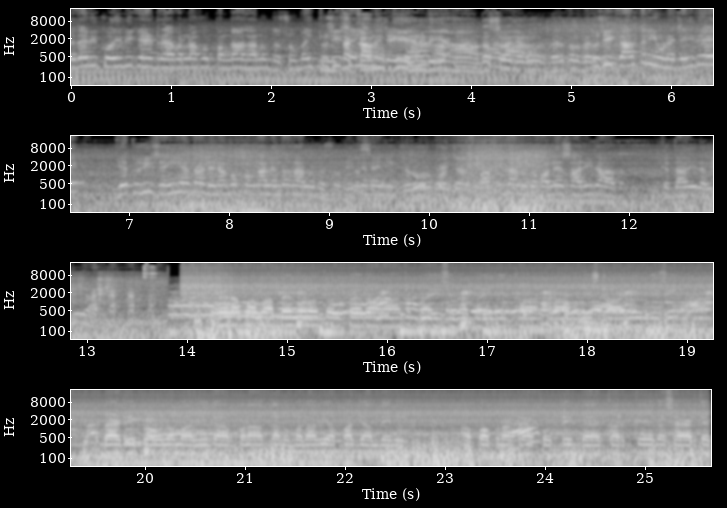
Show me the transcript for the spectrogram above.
ਕਦੇ ਵੀ ਕੋਈ ਵੀ ਕਿਸੇ ਡਰਾਈਵਰ ਨਾਲ ਕੋਈ ਪੰਗਾ ਸਾਨੂੰ ਦੱਸੋ ਬਈ ਤੁਸੀਂ ਸਹੀ ਧੱਕਾ ਹੋਣੇ ਮੁੱਕੀ ਚਾਹੀਦੇ ਆ ਹੁੰਦੀ ਆ। ਆਪਾਂ- ਹਾਂ ਆਪਾਂ ਦੱਸੋ ਨਾਲ। ਜਰੂਰ। ਬਿਲਕੁਲ ਬਿਲਕੁਲ। ਤੁਸੀਂ ਗਲਤ ਨਹੀਂ ਹੋਣੇ ਚਾਹੀਦੇ। ਜੇ ਤੁਸੀਂ ਸਹੀ ਆ ਤੁਹਾਡੇ ਨਾਲ ਕੋਈ ਪੰਗਾ ਲੈਂਦਾ ਸਾਨੂੰ ਦੱਸੋ ਠੀਕ ਹੈ ਜੀ? ਜ਼ਰੂਰ ਪਹੁੰਚਾਂਗੇ। ਬਾਕੀ ਤੁਹਾਨੂੰ ਦਿਖਾਉਣੇ ਸਾਰੀ ਰਾਤ ਕਿੱਦਾਂ ਦੀ ਲੰਘੀ ਆ। ਫਿਰ ਆਪਾਂ ਬਾਬੇ ਕੋਲੋਂ ਤੁਰ ਪਏ ਦਾ ਰਾਤ ਬਾਈ ਸੀਗਾ ਬਾਈ ਦੀ ਕਾਰ ਖਰਾਬ ਹੋਈ ਸਟਾਰਟ ਨਹੀਂ ਹੁੰਦੀ ਸੀ। ਬੈਟਰੀ ਪ੍ਰੋਬਲਮ ਆ ਗਈ ਤਾਂ ਆਪਣਾ ਤੁਹਾਨੂੰ ਪਤਾ ਵੀ ਆਪਾਂ ਜਾਂਦੇ ਨਹੀਂ। ਆਪਾਂ ਆਪਣਾ ਟਰੱਕ ਉੱਥੇ ਹੀ ਬੈਕ ਕਰਕੇ ਇਹਦਾ ਸਾਈਡ ਤੇ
